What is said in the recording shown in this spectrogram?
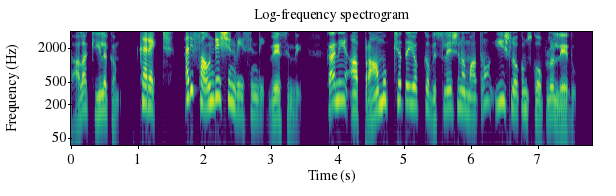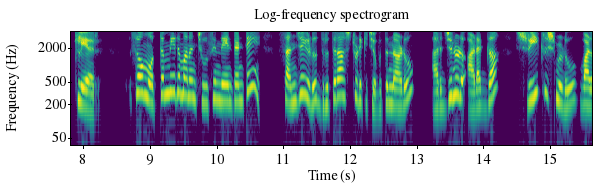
చాలా కీలకం. కరెక్ట్. అది ఫౌండేషన్ వేసింది. వేసింది. కానీ ఆ ప్రాముఖ్యత యొక్క విశ్లేషణ మాత్రం ఈ శ్లోకం స్కోప్లో లేదు. క్లియర్. సో మొత్తం మీద మనం చూసిందేంటంటే సంజయుడు ధృతరాష్ట్రుడికి చెబుతున్నాడు అర్జునుడు అడగ్గా శ్రీకృష్ణుడు వాళ్ళ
